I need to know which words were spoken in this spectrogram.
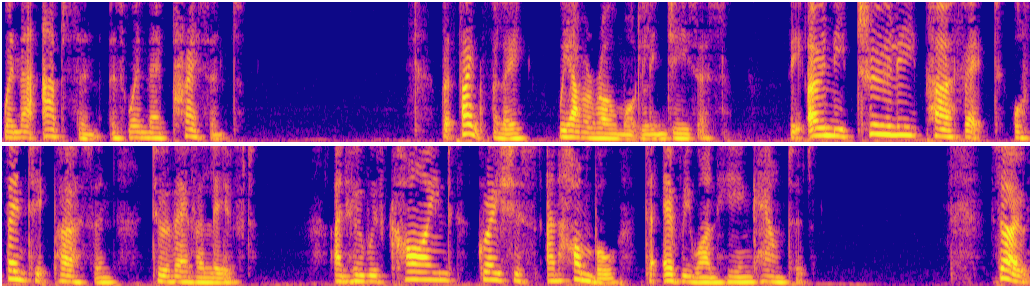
when they're absent as when they're present. But thankfully, we have a role model in Jesus, the only truly perfect, authentic person to have ever lived, and who was kind, gracious, and humble to everyone he encountered. So,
